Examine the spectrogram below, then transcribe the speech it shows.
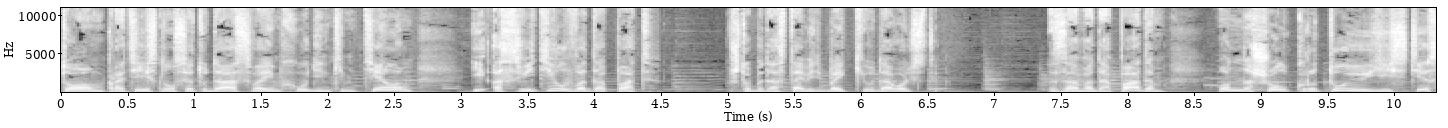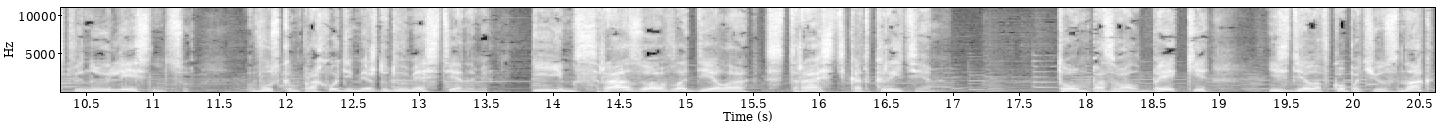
Том протиснулся туда своим худеньким телом и осветил водопад, чтобы доставить Бекке удовольствие. За водопадом он нашел крутую естественную лестницу в узком проходе между двумя стенами, и им сразу овладела страсть к открытиям. Том позвал Бекки, и, сделав копотью знак,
